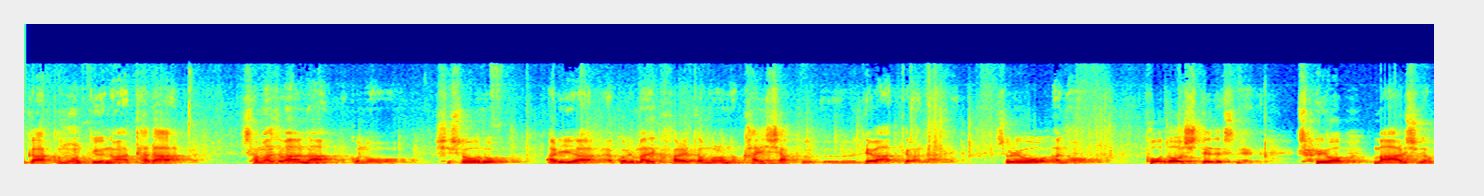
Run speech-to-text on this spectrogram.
学問っていうのはたださまざまなこの思想のあるいはこれまで書かれたものの解釈ではあってはならない。それをあの行動してですねそれをまあある種の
